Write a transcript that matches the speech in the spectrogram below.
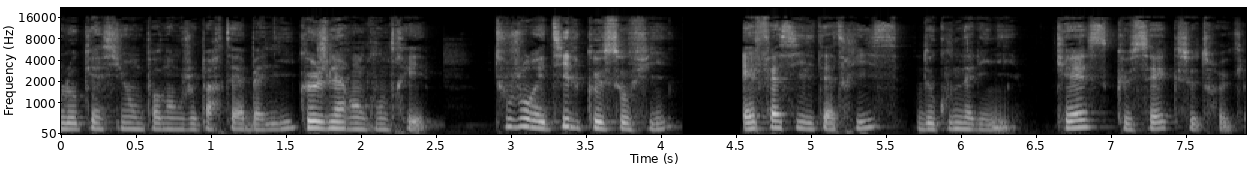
location pendant que je partais à Bali que je l'ai rencontrée. Toujours est-il que Sophie est facilitatrice de Kundalini. Qu'est-ce que c'est que ce truc?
